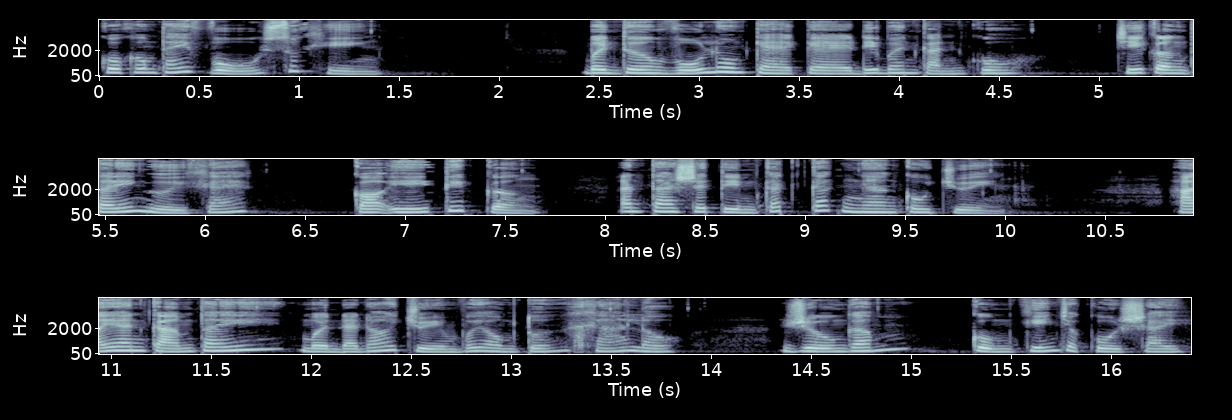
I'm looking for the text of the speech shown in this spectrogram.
Cô không thấy Vũ xuất hiện. Bình thường Vũ luôn kè kè đi bên cạnh cô. Chỉ cần thấy người khác Có ý tiếp cận, Anh ta sẽ tìm cách cắt ngang câu chuyện. Hải Anh cảm thấy Mình đã nói chuyện với ông Tuấn khá lâu. Rượu ngấm cũng khiến cho cô say.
